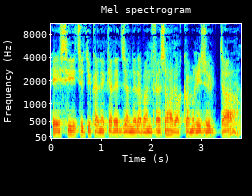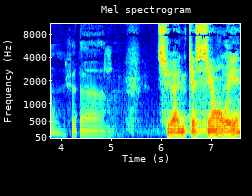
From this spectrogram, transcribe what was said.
Et si tu te connectes à la dizaine de la bonne façon, alors comme résultat, tu as une question, oui,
